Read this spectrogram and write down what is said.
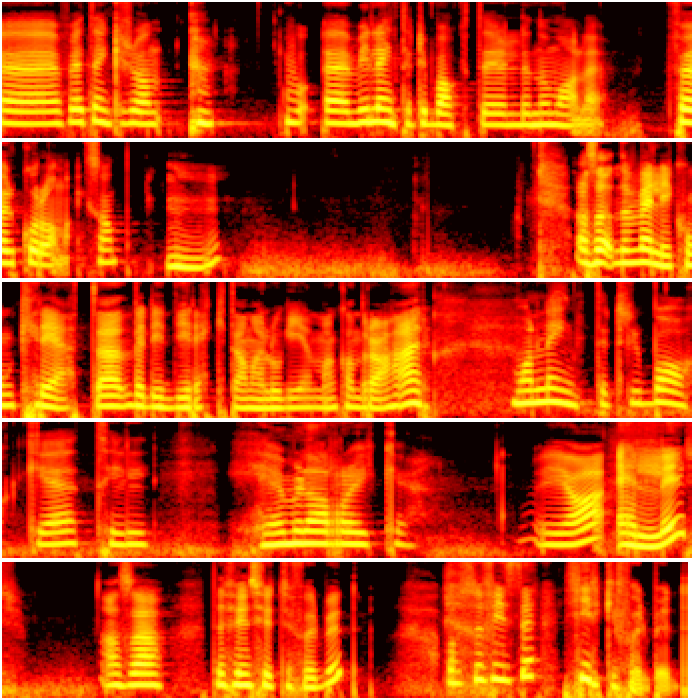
Uh, for jeg tenker sånn eh, Vi lengter tilbake til det normale. Før korona, ikke sant? Mhm. Altså, den veldig konkrete, veldig direkte analogien man kan dra her, Man lengter tilbake til himmelrøyke. Ja, eller Altså, det fins hytteforbud, og så fins det kirkeforbud.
